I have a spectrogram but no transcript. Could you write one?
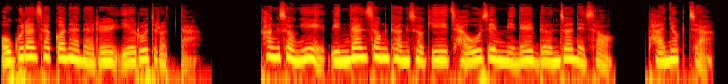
억울한 사건 하나를 예로 들었다.康성이 윈단성 당석이 자오젠민을 면전에서 반역자,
